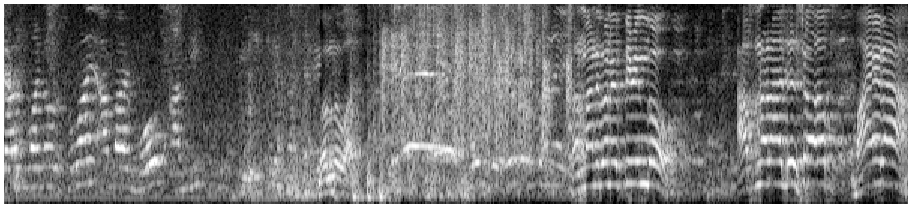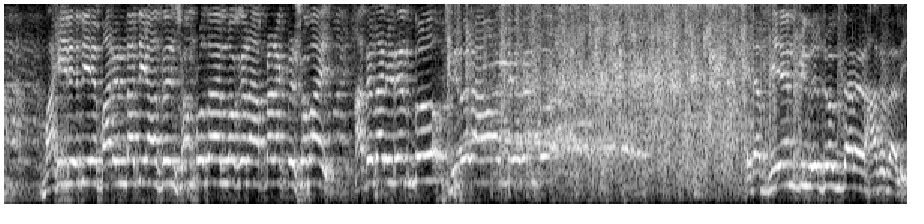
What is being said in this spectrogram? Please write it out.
জন্মানোর সময় আমার বউ আমি ধন্যবাদ। সম্মানিত নেতৃবৃন্দ আপনারা যেসব ভাইয়েরা বাহিরে দিয়ে বারেন্দা দিয়ে আছেন, সম্প্রদায়ের লোকেরা, আপনারা একটু সবাই হাতে দাঁড়িয়ে দেন তো, ভিতরে আওয়াজ দিয়ে দেন তো। এটা বিএনপিতে যোগদানের হাতে তালি।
